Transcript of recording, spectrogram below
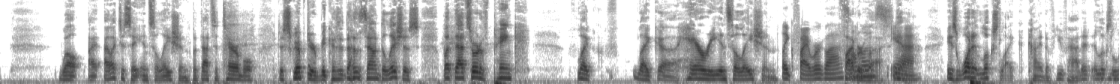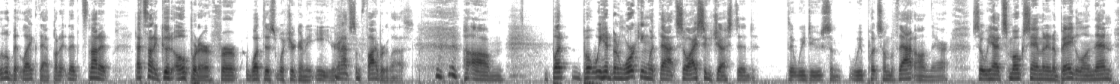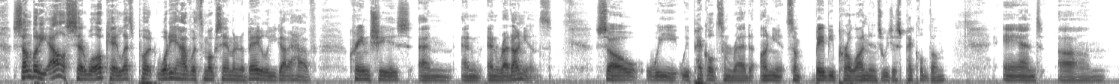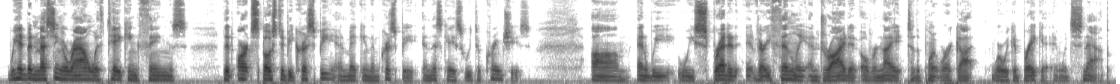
well, I, I, like to say insulation, but that's a terrible descriptor because it doesn't sound delicious. But that sort of pink, like like uh, hairy insulation, like fiberglass, fiberglass, yeah. yeah. Is what it looks like, kind of. You've had it; it looks a little bit like that, but it's not a. That's not a good opener for what this what you're going to eat. You're going to have some fiberglass. um, but but we had been working with that, so I suggested that we do some we put some of that on there. So we had smoked salmon and a bagel and then somebody else said well okay let's put what do you have with smoked salmon and a bagel? You got to have cream cheese and and and red onions. So we we pickled some red onion some baby pearl onions. We just pickled them. And um, we had been messing around with taking things that aren't supposed to be crispy and making them crispy. In this case, we took cream cheese. Um, and we we spread it very thinly and dried it overnight to the point where it got where we could break it and would snap.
